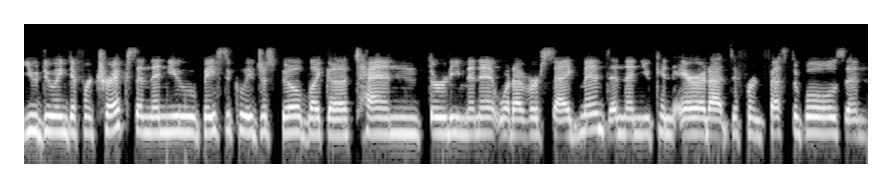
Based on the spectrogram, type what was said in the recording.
you doing different tricks and then you basically just build like a 10 30 minute whatever segment and then you can air it at different festivals and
